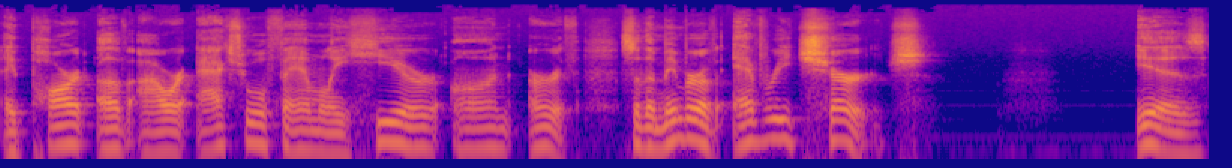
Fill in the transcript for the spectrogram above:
a part of our actual family here on earth. So the member of every church is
